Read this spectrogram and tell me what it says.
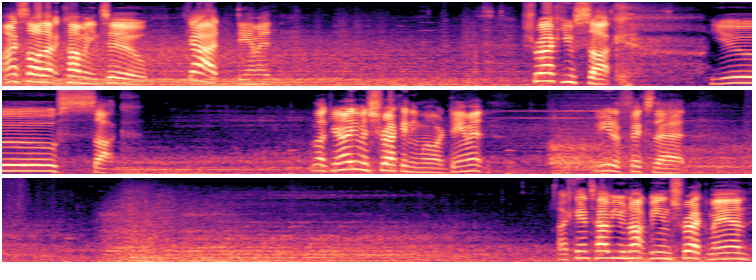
I saw that coming, too. God damn it. Shrek, you suck. You suck. Look, you're not even Shrek anymore, damn it. We need to fix that. I can't have you not being Shrek, man.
